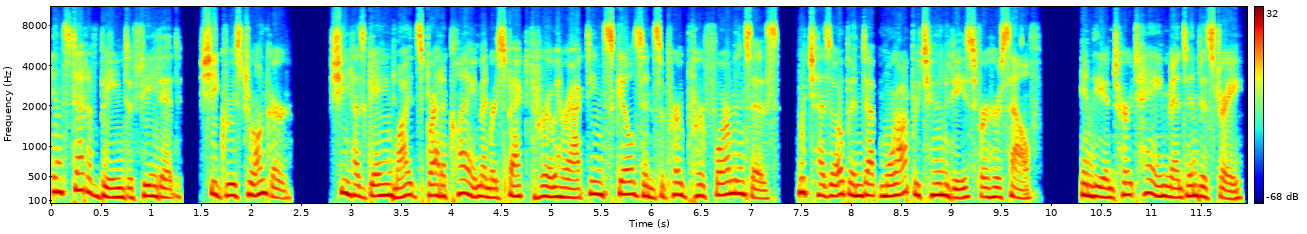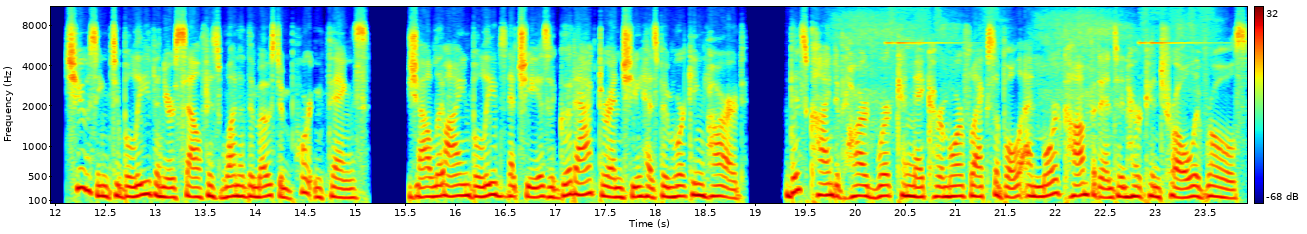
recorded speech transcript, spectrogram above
instead of being defeated, she grew stronger. She has gained widespread acclaim and respect through her acting skills and superb performances, which has opened up more opportunities for herself. In the entertainment industry, choosing to believe in yourself is one of the most important things. Zhao Liying believes that she is a good actor and she has been working hard. This kind of hard work can make her more flexible and more confident in her control of roles.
